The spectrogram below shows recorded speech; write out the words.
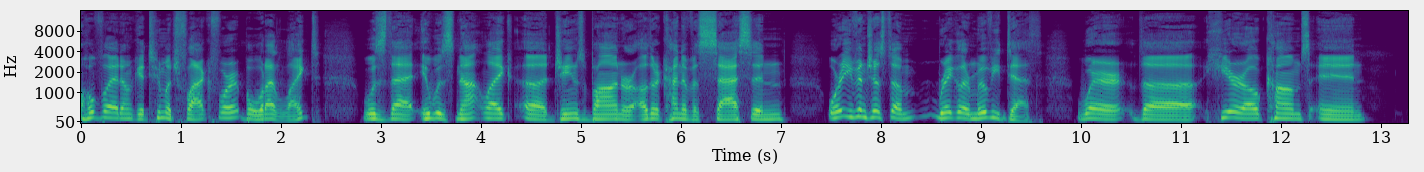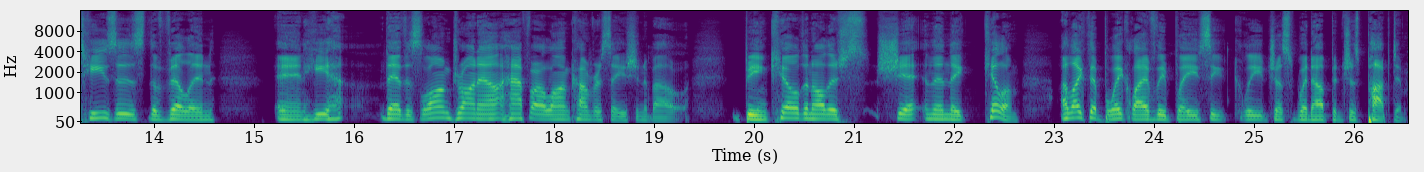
hopefully I don't get too much flack for it, but what I liked was that it was not like a James Bond or other kind of assassin or even just a regular movie death where the hero comes and teases the villain and he they have this long drawn out half hour long conversation about being killed and all this shit and then they kill him. I like that Blake Lively basically just went up and just popped him.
